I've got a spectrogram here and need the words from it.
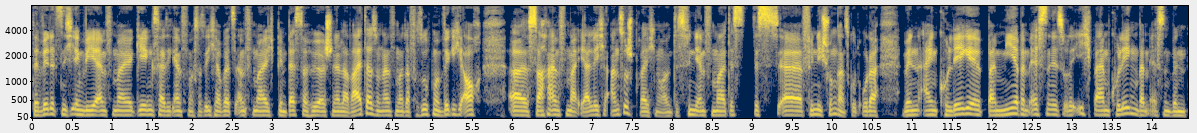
da wird jetzt nicht irgendwie einfach mal gegenseitig einfach was, ich habe jetzt einfach mal, ich bin besser, höher, schneller, weiter, sondern einfach mal, da versucht man wirklich auch äh, Sachen einfach mal ehrlich anzusprechen und das finde ich einfach mal, das, das äh, finde ich schon ganz gut. Oder wenn ein Kollege bei mir beim Essen ist oder ich bei einem Kollegen beim Essen bin,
